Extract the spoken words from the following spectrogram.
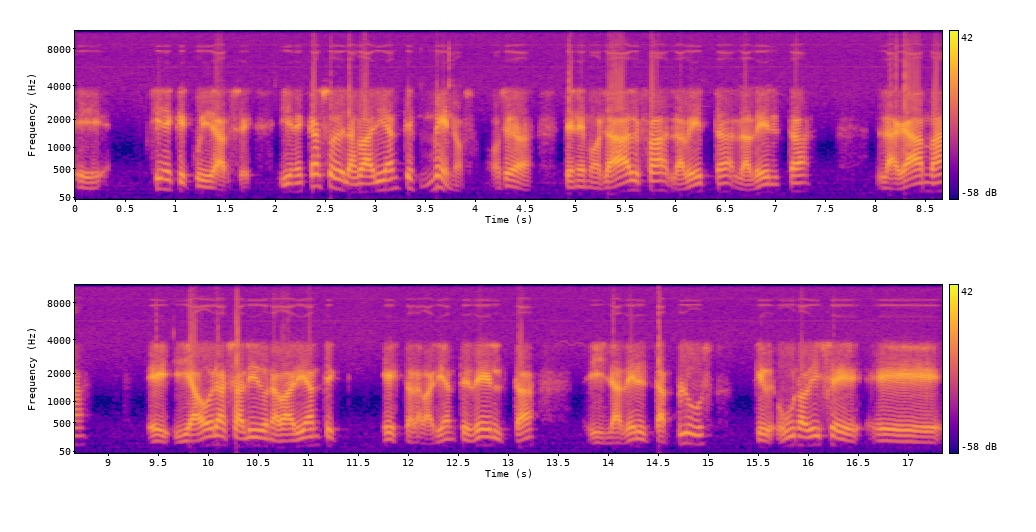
eh, tiene que cuidarse. Y en el caso de las variantes, menos. O sea, tenemos la alfa, la beta, la delta, la gamma, eh, y ahora ha salido una variante, esta, la variante delta y la delta plus, que uno dice eh,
